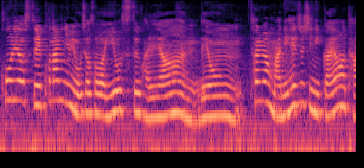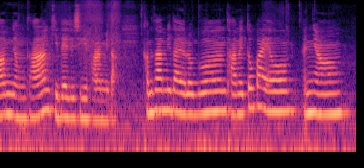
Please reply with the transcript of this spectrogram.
코리오스의 코남님이 오셔서 이오스 관련 내용 설명 많이 해주시니까요. 다음 영상 기대해 주시기 바랍니다. 감사합니다, 여러분. 다음에 또 봐요. 안녕.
